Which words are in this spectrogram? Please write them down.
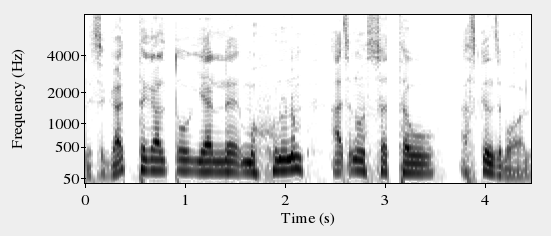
ለስጋት ተጋልጦ ያለ መሆኑንም አጽንኦት ሰጥተው አስገንዝበዋል።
